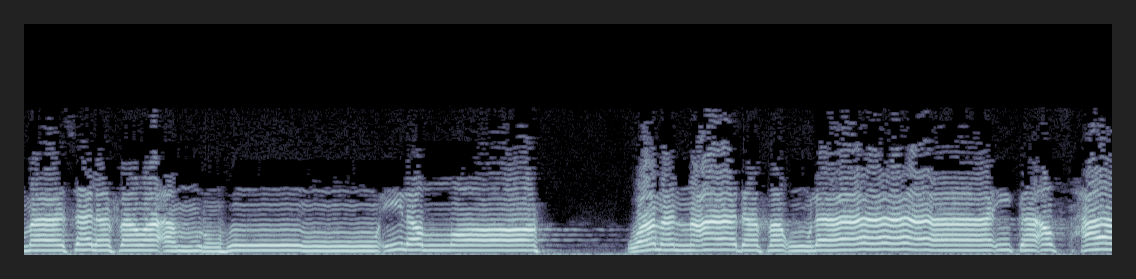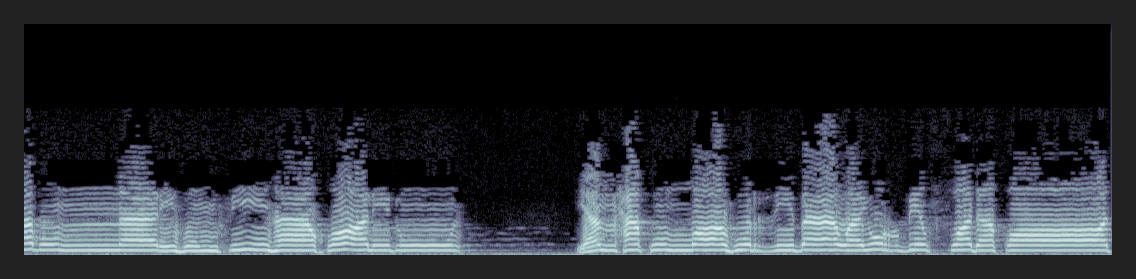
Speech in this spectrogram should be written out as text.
ما سلف وأمره إلى الله. ومن عاد فأولئك أصحاب النار هم فيها خالدون. يمحق الله الربا ويربي الصدقات.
